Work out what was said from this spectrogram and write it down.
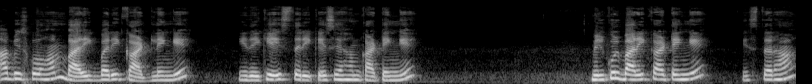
अब इसको हम बारीक बारीक काट लेंगे। ये देखिए, इस तरीके से हम काटेंगे। बिल्कुल बारीक काटेंगे, इस तरह।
